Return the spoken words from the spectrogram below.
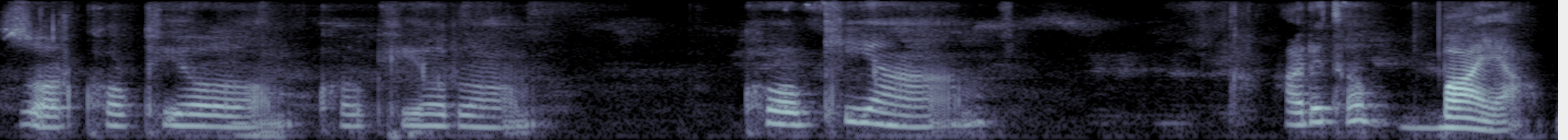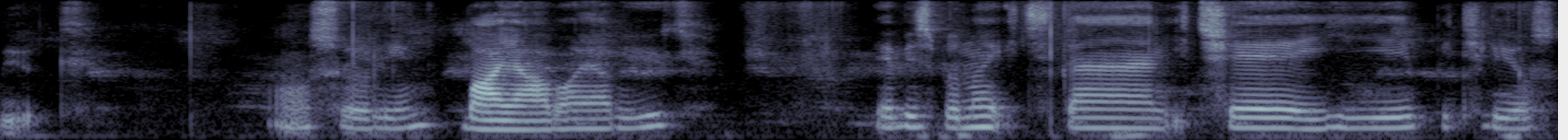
Zor korkuyorum, korkuyorum. Korkuyorum. Harita baya büyük. Onu söyleyeyim. Baya baya büyük. Ve biz bunu içten içe yiyip bitiriyoruz.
